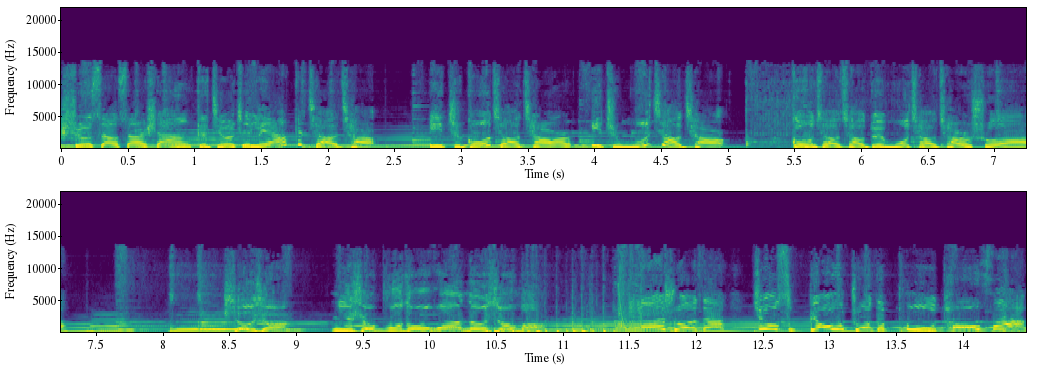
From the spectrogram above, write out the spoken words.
树梢梢上可就着两个悄悄，一只公悄悄，一只母悄悄。公悄悄对母悄悄说：“星星，你说普通话能行吗？”我说的就是标准的普通话。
